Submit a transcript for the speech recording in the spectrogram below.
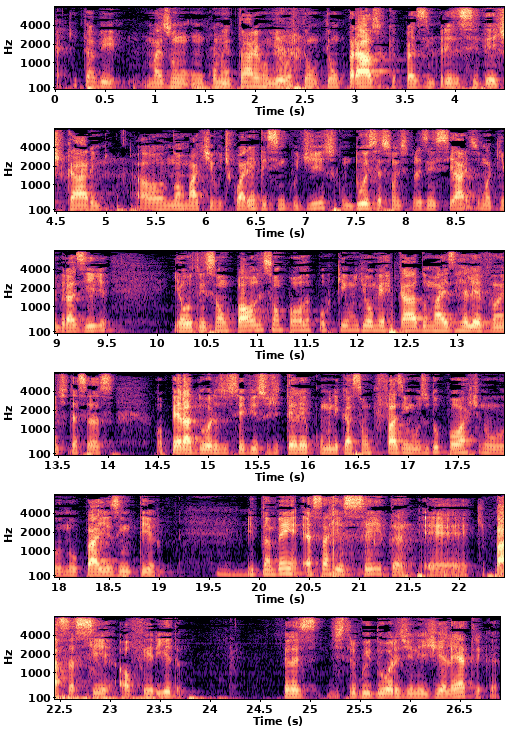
Aqui cabe mais um, um comentário, Romeu. Tem, tem um prazo para as empresas se dedicarem ao normativo de 45 dias, com duas sessões presenciais, uma aqui em Brasília e a outra em São Paulo. E São Paulo é porque é onde é o mercado mais relevante dessas operadoras do serviço de telecomunicação que fazem uso do porte no, no país inteiro. Uhum. E também essa receita é, que passa a ser oferida pelas distribuidoras de energia elétrica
